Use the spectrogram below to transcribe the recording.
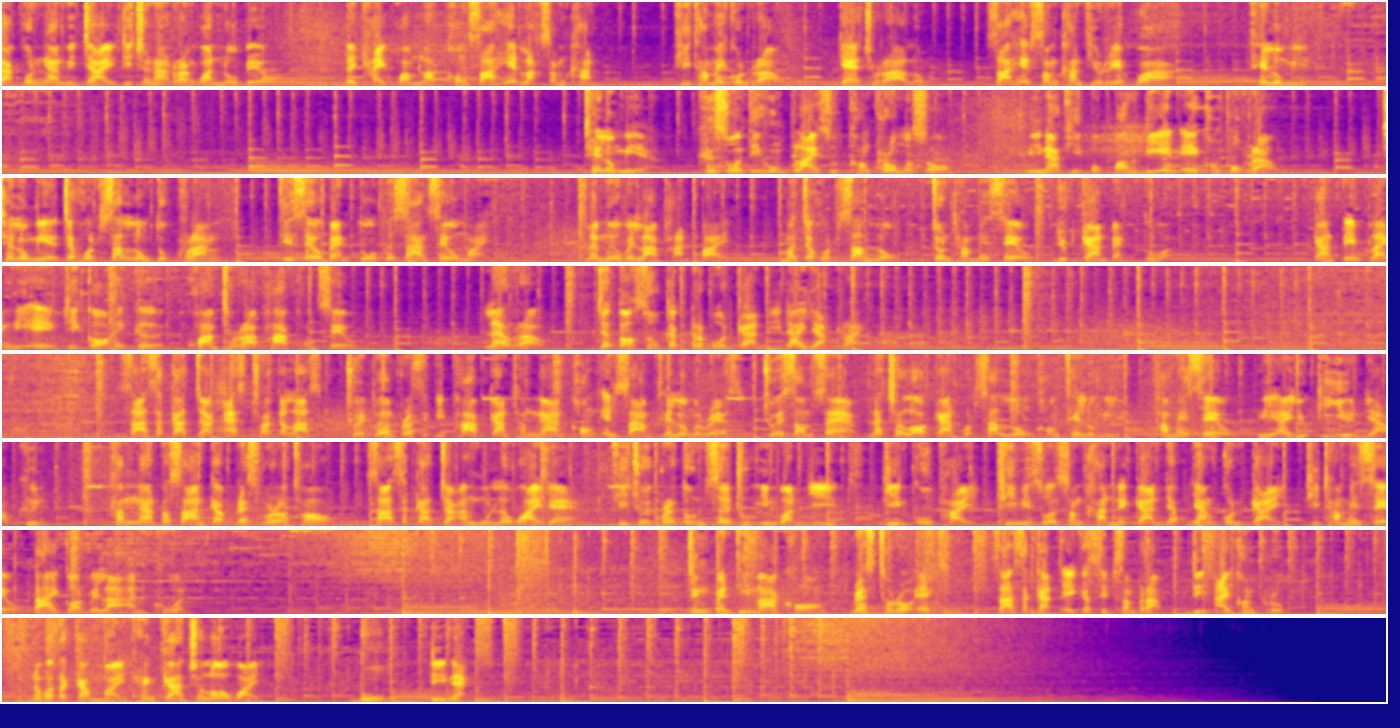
จากผลงานวิจัยที่ชนะรางวัลโนเบล ได้ไขความลับของสาเหตุหลักสำคัญ ที่ทำให้คนเราแก่ชราลง สาเหตุสำคัญที่เรียกว่า เทโลเมียร์เทโลเมียร์คือส่วนที่หุ้มปลายสุดของโครโมโซม มีหน้าที่ปกป้อง DNA ของพวกเรา เทโลเมียร์จะหดสั้นลงทุกครั้ง ที่เซลล์แบ่งตัวเพื่อสร้างเซลล์ใหม่ และเมื่อเวลาผ่านไป มันจะหดสั้นลงจนทำให้เซลล์หยุดการแบ่งตัว การเปลี่ยนแปลงนี้เองที่ก่อให้เกิดความชราภาพของเซลล์ แล้วเราจะต่อสู้กับกระบวนการนี้ได้อย่างไร สารสกัดจากแอสทรากัลัสช่วยเพิ่มประสิทธิภาพการทำงานของเอนไซม์เทโลเมเรสช่วยซ่อมแซมและชะลอการหดสั้นลงของเทโลเมียร์ทำให้เซลล์มีอายุที่ยืนยาวขึ้นทำงานประสานกับเรสเวอราทอลสารสกัดจากองุ่นและไวน์แดง ที่ช่วยกระตุ้นเซอร์ทูอินวันยีนยีนกู้ภัยที่มีส่วนสำคัญในการยับยั้งกลไกที่ทำให้เซลล์ตายก่อนเวลาอันควร จึงเป็นที่มาของ Restoro X สารสกัดเอกสิทธิ์สำหรับ The Icon Group นวัตกรรมใหม่แห่งการชะลอวัยบูม d n e x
